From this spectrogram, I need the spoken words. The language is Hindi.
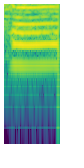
Bye.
